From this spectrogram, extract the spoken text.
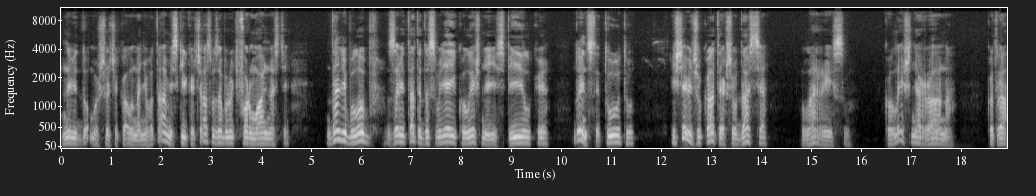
Невідомо, що чекало на нього там і скільки часу заберуть формальності. Далі було б завітати до своєї колишньої спілки, до інституту і ще відшукати, якщо вдасться, Ларису, колишня рана, котра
